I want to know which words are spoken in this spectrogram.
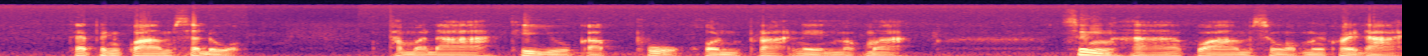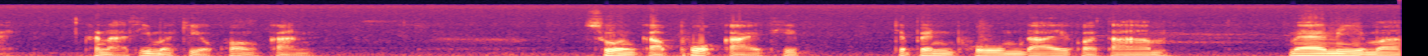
ๆ แต่เป็นความสะดวกธรรมดาที่อยู่กับผู้คนพระเนนมากๆ ซึ่งหาความสงบไม่ค่อยได้ ขณะที่มาเกี่ยวข้องกัน ส่วนกับพวกกายทิพย์จะเป็นภูมิใดก็าตาม แม้มีมา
